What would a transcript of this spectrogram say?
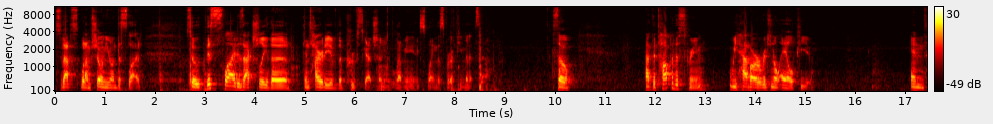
So that's what I'm showing you on this slide. So this slide is actually the entirety of the proof sketch, and let me explain this for a few minutes now. So at the top of the screen, we have our original ALPU. And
